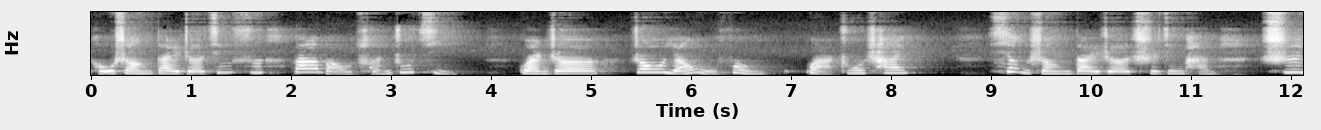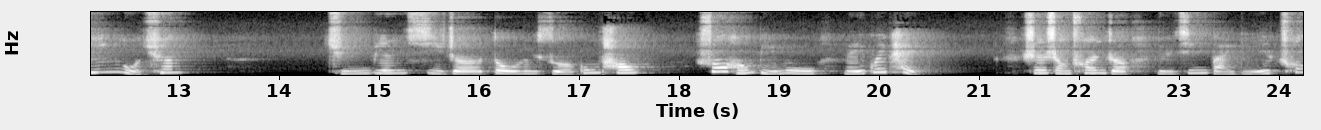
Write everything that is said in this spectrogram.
头上戴着金丝八宝攒珠髻，管着朝阳五凤挂珠钗，项上戴着赤金盘螭璎珞圈，裙边系着豆绿色宫绦，双横比目玫瑰佩，身上穿着缕金百蝶穿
